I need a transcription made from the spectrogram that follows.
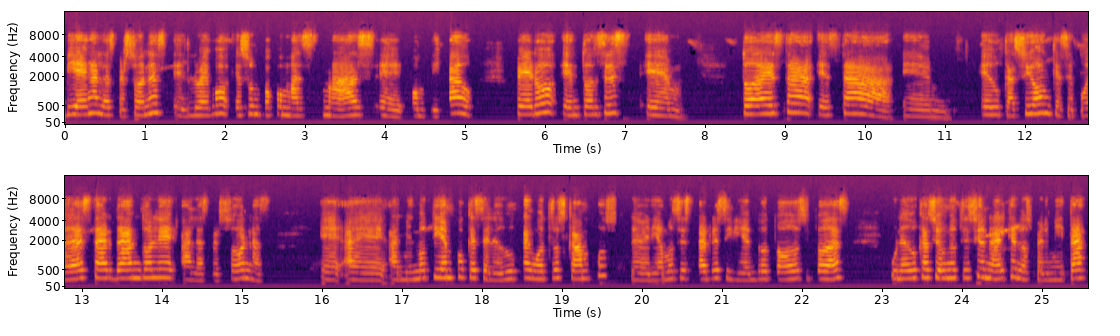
bien a las personas, eh, luego es un poco más, más eh, complicado. Pero entonces, em, toda esta, esta em, educación que se pueda estar dándole a las personas eh, al mismo tiempo que se le educa en otros campos, deberíamos estar recibiendo todos y todas una educación nutricional que nos permita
